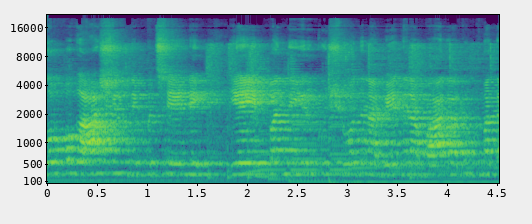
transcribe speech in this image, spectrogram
గొప్పగా ఆశీర్వదింప చేయండి. ఏ ఇబ్బంది ఇరుకు శోధన వేదన బాధ రుగ్మత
